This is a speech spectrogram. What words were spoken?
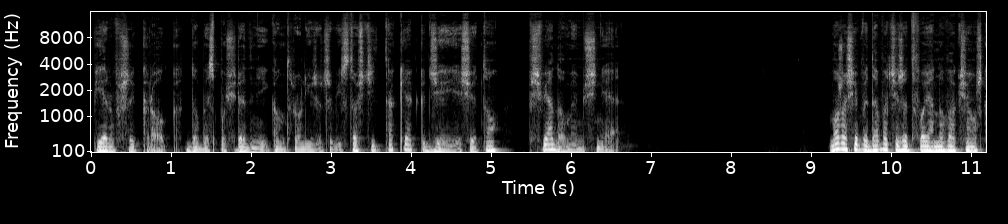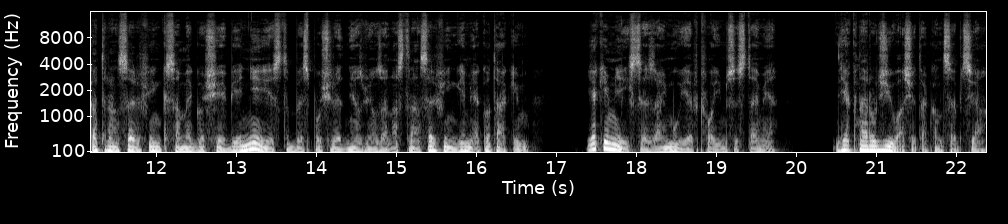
pierwszy krok do bezpośredniej kontroli rzeczywistości, tak jak dzieje się to w świadomym śnie. Może się wydawać, że Twoja nowa książka Transurfing samego siebie nie jest bezpośrednio związana z transurfingiem jako takim. Jakie miejsce zajmuje w Twoim systemie? Jak narodziła się ta koncepcja?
